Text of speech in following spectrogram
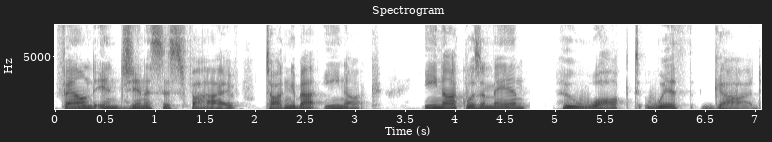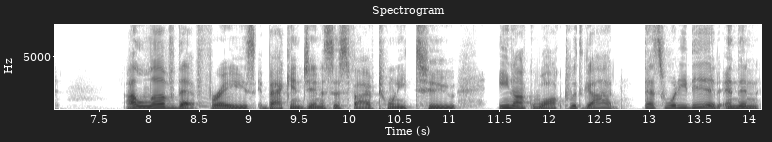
found in Genesis 5 talking about Enoch. Enoch was a man who walked with God. I love that phrase back in Genesis 5:22. Enoch walked with God. That's what he did. And then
